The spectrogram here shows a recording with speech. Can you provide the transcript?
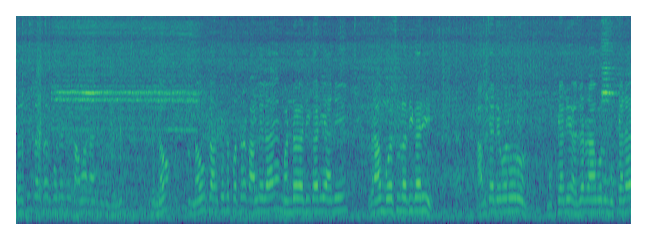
तहसीलदार साहेब कोणाचे कामात आहे कुठेतरी. ते नऊ नऊ तारखेचं पत्र काढलेलं आहे. मंडळ अधिकारी आणि ग्राम महसूल अधिकारी आमच्या लेवलवरून. मुख्यालय हजर राहा म्हणून मुख्यालय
